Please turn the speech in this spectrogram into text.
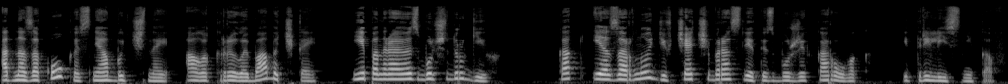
Одна заколка с необычной алокрылой бабочкой ей понравилась больше других как и озорной девчачий браслет из божьих коровок и трилистников.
